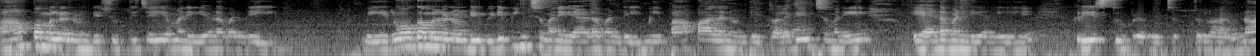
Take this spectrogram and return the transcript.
పాపముల నుండి శుద్ధి చేయమని ఏడవండి. మీ రోగముల నుండి విడిపించమని ఏడవండి. మీ పాపాల నుండి తొలగించమని ఏడవండి అని క్రీస్తు ప్రభు చెప్తున్నారు. నా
